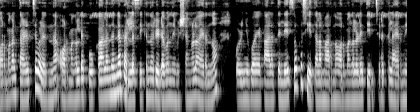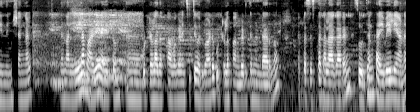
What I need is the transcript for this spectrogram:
ഓർമ്മകൾ തഴച്ചു വളരുന്ന ഓർമ്മകളുടെ പൂക്കാലം തന്നെ പരിലസിക്കുന്ന ഒരിടവും നിമിഷങ്ങളുമായിരുന്നു കൊഴിഞ്ഞുപോയ കാലത്തിന്റെ സുഖശീതളമാർന്ന ഓർമ്മകളുടെ തിരിച്ചെടുക്കലായിരുന്നു ഈ നിമിഷങ്ങൾ. നല്ല മഴയായിട്ടും കുട്ടികൾ അതൊക്കെ അവഗണിച്ചിട്ട് ഒരുപാട് കുട്ടികൾ പങ്കെടുത്തിട്ടുണ്ടായിരുന്നു. പ്രശസ്ത കലാകാരൻ സുധൻ കൈവേലിയാണ്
